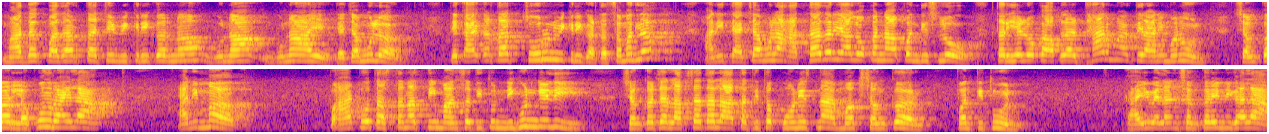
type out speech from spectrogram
मादक पदार्थाची विक्री करणं गुन्हा गुन्हा आहे. त्याच्यामुळं ते काय करतात? चोरून विक्री करतात. समजलं? आणि त्याच्यामुळं आता जर या लोकांना आपण दिसलो तर हे लोक आपल्याला ठार मारतील आणि म्हणून शंकर लपून राहिला. आणि मग पहाट होत असतानाच ती माणसं तिथून निघून गेली. शंकरच्या लक्षात आलं आता तिथं कोणीच नाही. मग शंकर पण तिथून काही वेळाने शंकरही निघाला.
